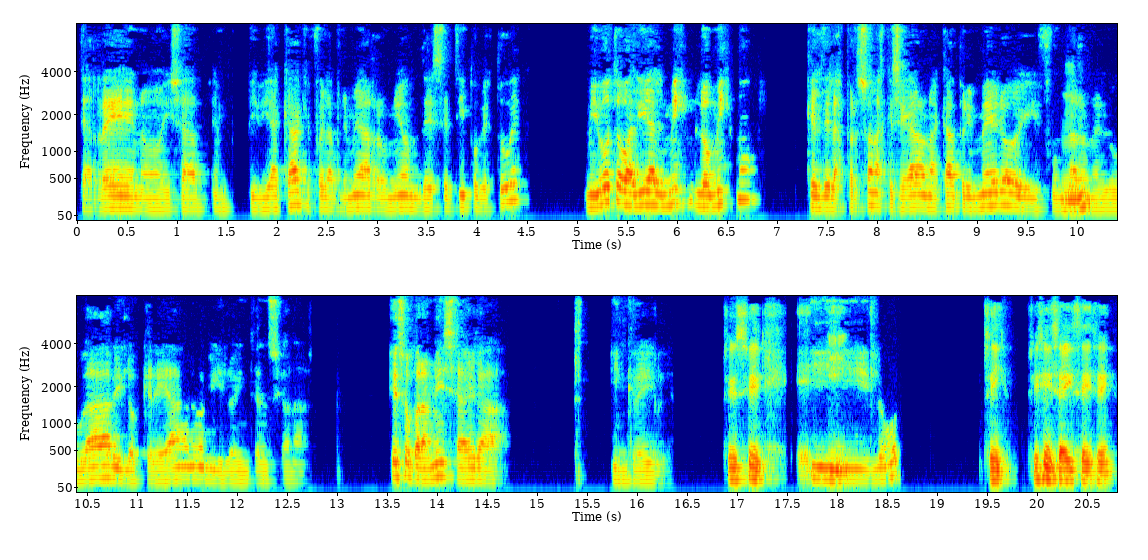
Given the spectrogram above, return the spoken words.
terreno y ya vivía acá, que fue la primera reunión de ese tipo que estuve, mi voto valía el lo mismo que el de las personas que llegaron acá primero y fundaron el lugar y lo crearon y lo intencionaron. Eso para mí ya era increíble. Sí, sí. Eh, y, luego... Sí, sí, sí, sí, sí, sí.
